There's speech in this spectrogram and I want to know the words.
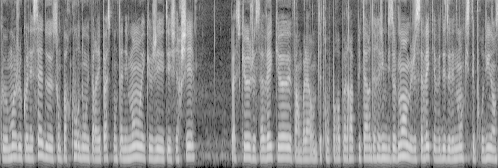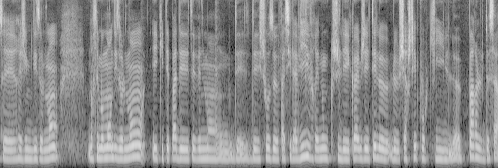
que moi je connaissais de son parcours dont il parlait pas spontanément et que j'ai été chercher parce que je savais que, enfin voilà, peut-être on reparlera plus tard des régimes d'isolement, mais je savais qu'il y avait des événements qui s'étaient produits dans ces régimes d'isolement dans ces moments d'isolement et qui n'étaient pas des événements ou des, choses faciles à vivre. Et donc, je l'ai quand même, j'ai été le chercher pour qu'il parle de ça.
